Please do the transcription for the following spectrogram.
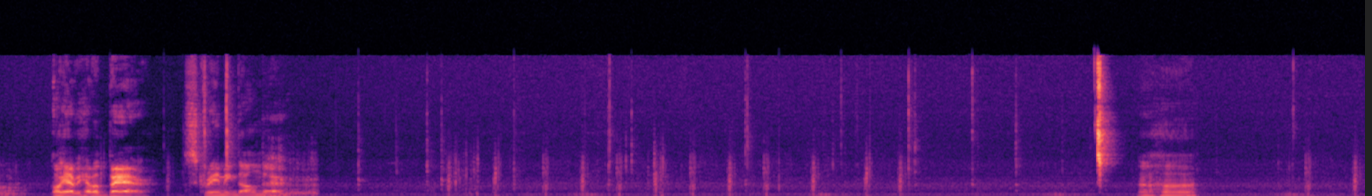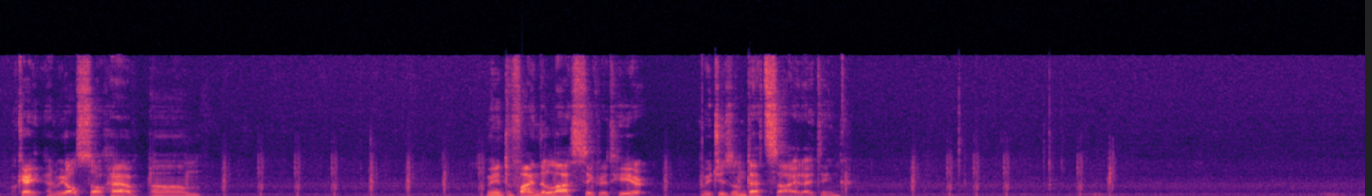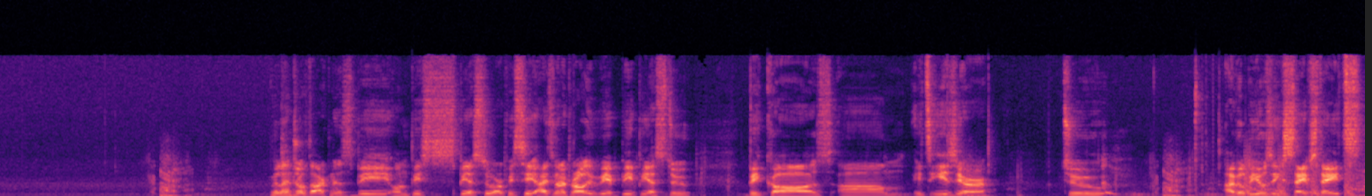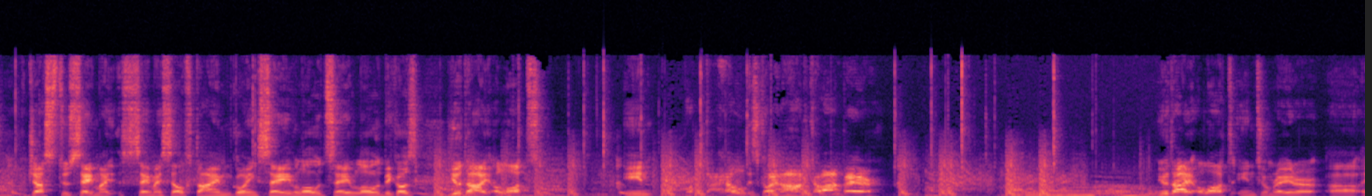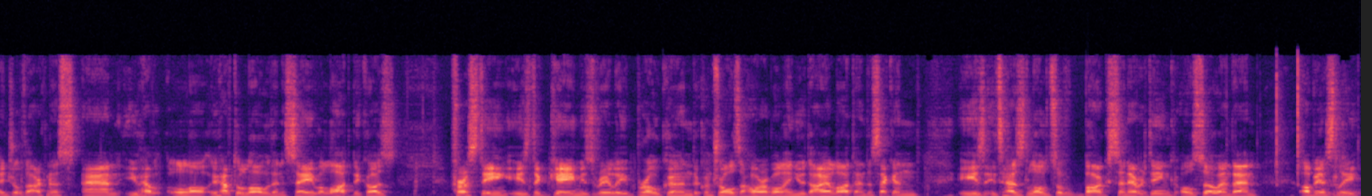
oh yeah, we have a bear screaming down there. Uh-huh. Okay, and we also have... Um, we need to find the last secret here, which is on that side, I think. Will Angel of Darkness be on PS2 or PC? Uh, it's gonna probably be, be PS2 because um, it's easier to. I will be using save states just to save my save myself time going save load save load because you die a lot in what the hell is going on? Come on, bear! You die a lot in Tomb Raider uh, Angel of Darkness, and you have you have to load and save a lot because first thing is the game is really broken, the controls are horrible, and you die a lot. And the second is it has loads of bugs and everything also. And then obviously,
